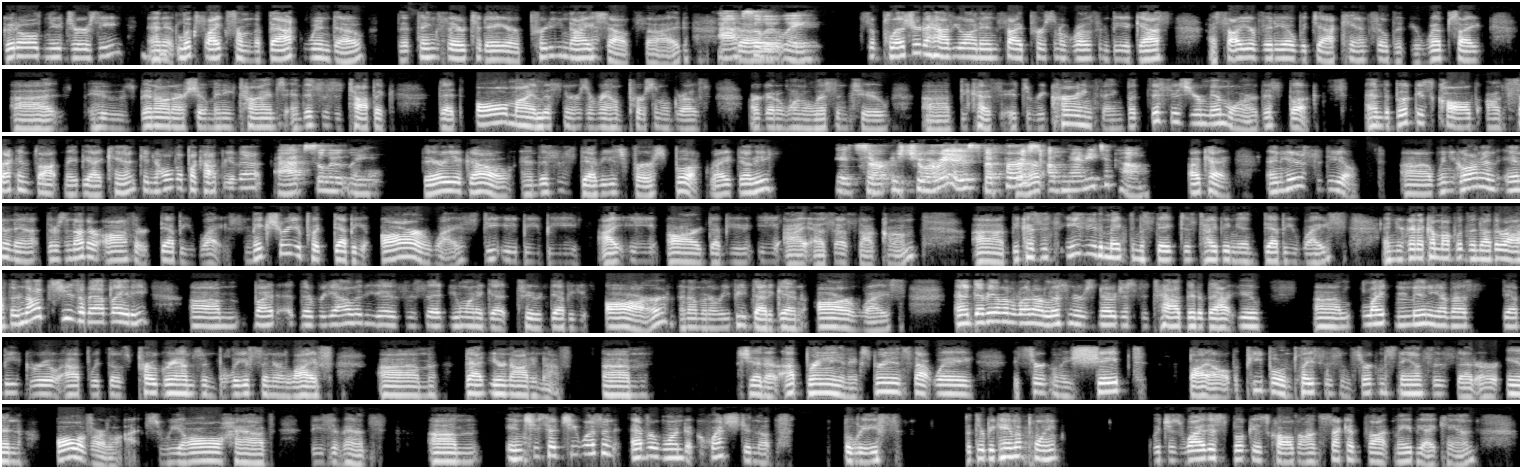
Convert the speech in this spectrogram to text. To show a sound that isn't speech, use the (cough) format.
Good old New Jersey. Mm-hmm. And it looks like from the back window that things there today are pretty nice outside. Absolutely. So it's a pleasure to have you on Inside Personal Growth and be a guest. I saw your video with Jack Canfield at your website uh, who's been on our show many times. And this is a topic that all my listeners around personal growth are going to want to listen to uh, because it's a recurring thing. But this is your memoir, this book. And the book is called On Second Thought Maybe I Can. Can you hold up a copy of that? Absolutely. There you go. And this is Debbie's first book, right, Debbie? It sure is the first of many to come. Okay. And here's the deal uh, when you go on the internet, there's another author, Debbie Weiss. Make sure you put Debbie R. Weiss, D E B B I E R W E I S S dot com, uh, because it's easy to make the mistake just typing in Debbie Weiss, and you're going to come up with another author. Not she's a bad lady, um, but the reality is is that you want to get to Debbie R. And I'm going to repeat that again, R. Weiss. And Debbie, I'm going to let our listeners know just a tad bit about you. Uh, like many of us, Debbie grew up with those programs and beliefs in her life um, that you're not enough. Um, she had an upbringing and experience that way. It's certainly shaped by all the people and places and circumstances that are in all of our lives. We all have these events. Um, and she said she wasn't ever one to question those beliefs, but there became a point which is why this book is called On Second Thought, Maybe I Can,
